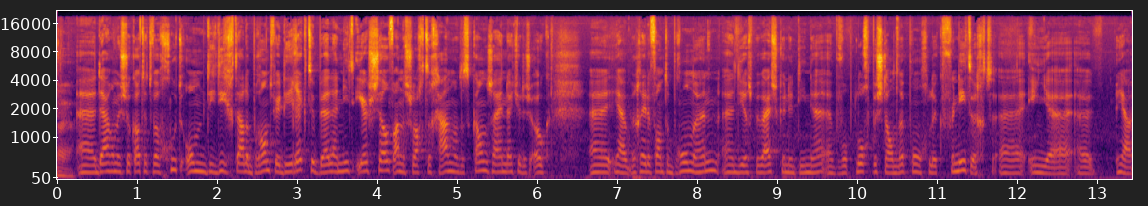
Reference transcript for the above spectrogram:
Oh ja. uh, daarom is het ook altijd wel goed om die digitale brandweer direct te bellen en niet eerst zelf aan de slag te gaan. Want het kan zijn dat je dus ook uh, ja, relevante bronnen die als bewijs kunnen dienen, bijvoorbeeld logbestanden, per ongeluk vernietigt in je ja,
